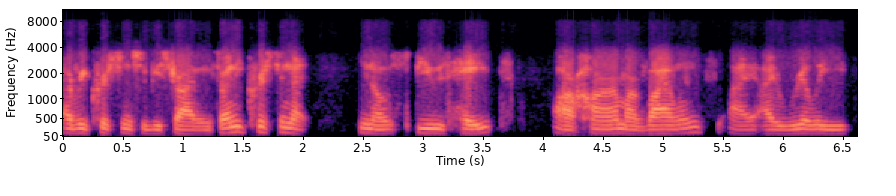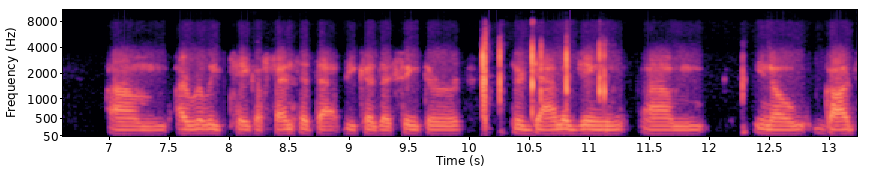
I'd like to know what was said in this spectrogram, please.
every Christian should be striving. So any Christian that you know spews hate or harm or violence, I, I really um, I really take offense at that because I think they're they're damaging um, you know God's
